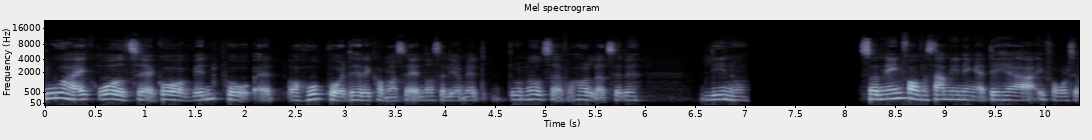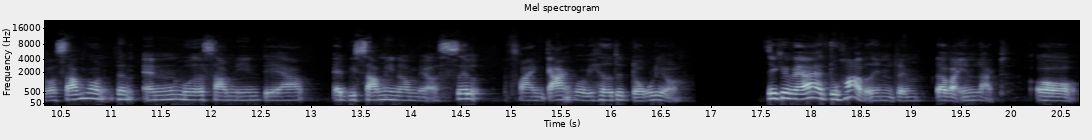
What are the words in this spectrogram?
du har ikke råd til at gå og vente på at, og håbe på, at det her det kommer til at ændre sig lige om lidt. Du er nødt til at forholde dig til det lige nu. Så den ene form for sammenligning er det her i forhold til vores samfund. Den anden måde at sammenligne, det er, at vi sammenligner med os selv fra en gang, hvor vi havde det dårligere. Det kan være, at du har været en af dem, der var indlagt og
